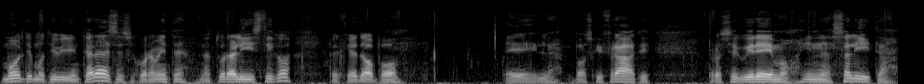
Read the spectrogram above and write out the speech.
molti motivi di interesse, sicuramente naturalistico, perché dopo eh, il Bosco i Frati proseguiremo in salita,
